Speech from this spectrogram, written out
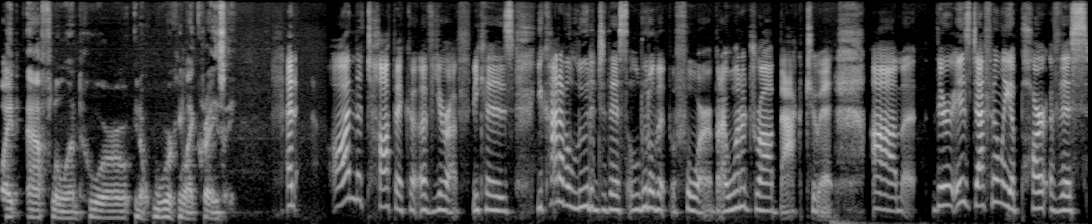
quite affluent who are, you know, working like crazy. And on the topic of Europe, because you kind of alluded to this a little bit before, but I want to draw back to it. Um, there is definitely a part of this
